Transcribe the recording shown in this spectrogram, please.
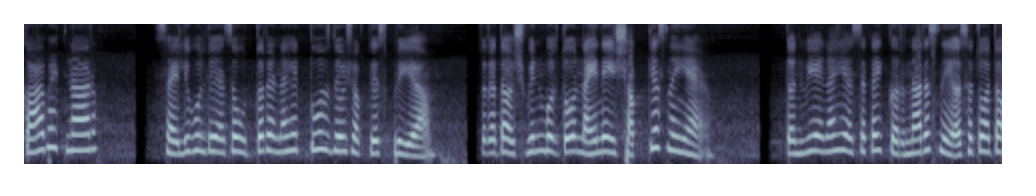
का भेटणार? सायली बोलते याचं उत्तर आहे ना हे तूच देऊ शकतेस प्रिया. तर आता अश्विन बोलतो नाही नाही शक्यच नाही आहे तन्वी आहे ना ही असं काही करणारच नाही असं तो आता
